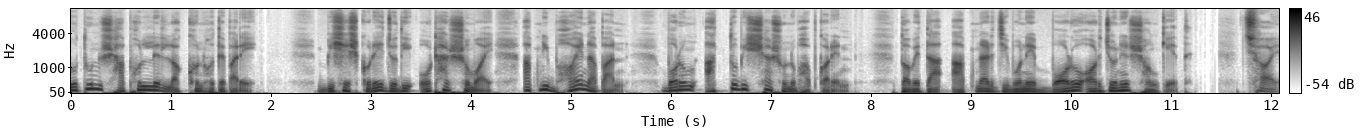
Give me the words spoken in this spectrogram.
নতুন সাফল্যের লক্ষণ হতে পারে। বিশেষ করে যদি ওঠার সময় আপনি ভয় না পান, বরং আত্মবিশ্বাস অনুভব করেন, তবে তা আপনার জীবনে বড় অর্জনের সংকেত। ছয়,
